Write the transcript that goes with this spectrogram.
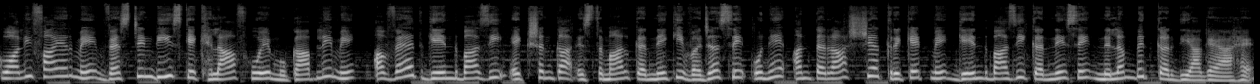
क्वालिफायर में वेस्टइंडीज के खिलाफ हुए मुकाबले में अवैध गेंदबाजी एक्शन का इस्तेमाल करने की वजह से उन्हें अंतर्राष्ट्रीय क्रिकेट में गेंदबाजी करने से निलंबित कर दिया गया है।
